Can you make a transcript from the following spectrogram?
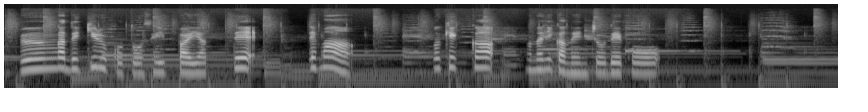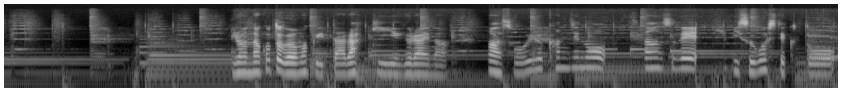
自分ができることを精一杯やって、で、まあ、その結果、何かの延長でこう、いろんなことがうまくいったらラッキーぐらいな、まあそういう感じのスタンスで日々過ごしていくと、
